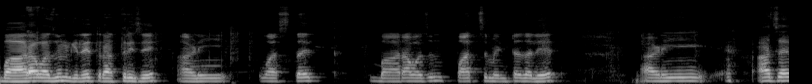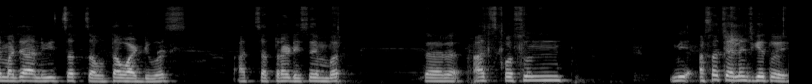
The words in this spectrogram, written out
बारा वाजून गेलेत रात्रीचे आणि वाजतायत बारा वाजून पाच मिनटं झाली आहेत. आणि आज आहे माझ्या अन्वीचा चौथा वाढदिवस. आज सतरा डिसेंबर. तर आजपासून मी असा चॅलेंज घेतोय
